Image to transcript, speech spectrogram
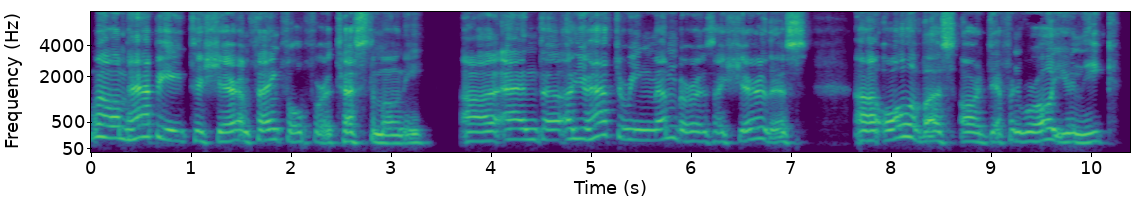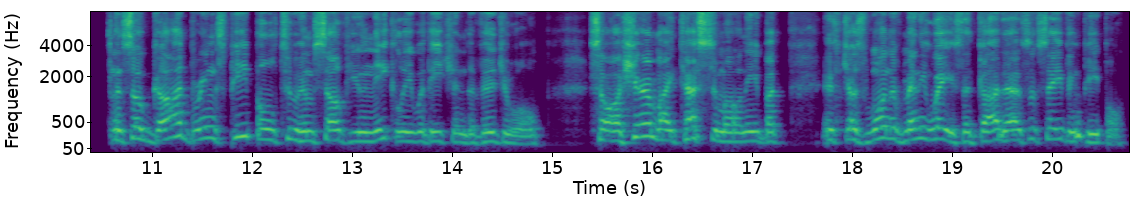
Well, I'm happy to share. I'm thankful for a testimony. Uh, and uh, you have to remember as I share this, uh, all of us are different. We're all unique. And so God brings people to himself uniquely with each individual. So I'll share my testimony, but it's just one of many ways that God has of saving people.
